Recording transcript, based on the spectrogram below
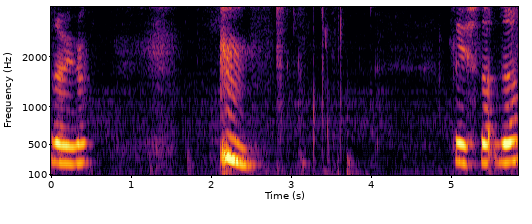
There you go. Place that there.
